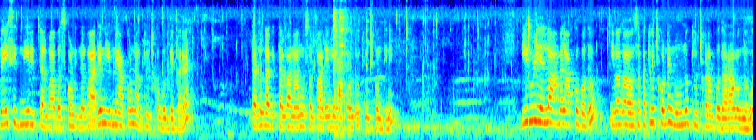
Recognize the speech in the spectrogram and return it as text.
ಬೇಯಿಸಿದ ನೀರು ಇತ್ತಲ್ವಾ, ಬಸ್ಕೊಂಡಿದ್ನಲ್ವ, ಅದೇ ನೀರನ್ನೇ ಹಾಕ್ಕೊಂಡು ನಾವು ಕ್ಯೂಚ್ಕೊಬೋದು ಬೇಕಾರೆ ತಣ್ಣಗಾಗಿತ್ತಲ್ವ, ನಾನು ಸ್ವಲ್ಪ ಅದೇ ನೀರು ಹಾಕ್ಕೊಂಡು ಕ್ಯೂಚ್ಕೊತೀನಿ ಈರುಳ್ಳಿ ಎಲ್ಲ ಆಮೇಲೆ ಹಾಕ್ಕೋಬೋದು. ಇವಾಗ ಸ್ವಲ್ಪ ಕ್ಯೂಚ್ಕೊಂಡ್ರೆ ನುಣ್ಣು ಕ್ಯೂಚ್ಕೊಳಬೋದು ಆರಾಮಾಗಿ ನಾವು.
